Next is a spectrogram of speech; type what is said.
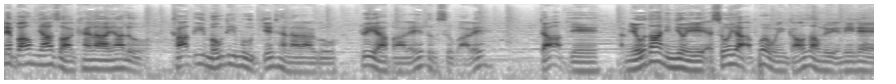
နှစ်ပေါင်းများစွာခံလာရလို့ ခါသီးမုံတိမှုပြင်းထန်လာတာကိုတွေ့ရပါတယ်လို့ဆိုပါတယ်။ဒါအပြင်အမျိုးသားညီညွတ်ရေးအစိုးရအဖွဲ့ဝင်ခေါင်းဆောင်တွေအနေနဲ့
